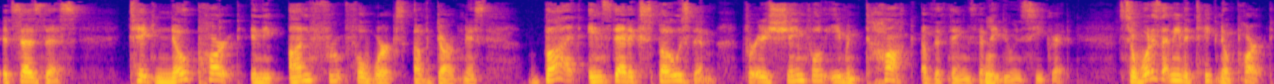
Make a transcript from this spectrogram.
It says this Take no part in the unfruitful works of darkness, but instead expose them for it is shameful to even talk of the things that they hmm. do in secret. So what does that mean to take no part?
